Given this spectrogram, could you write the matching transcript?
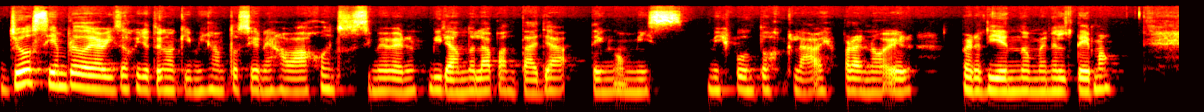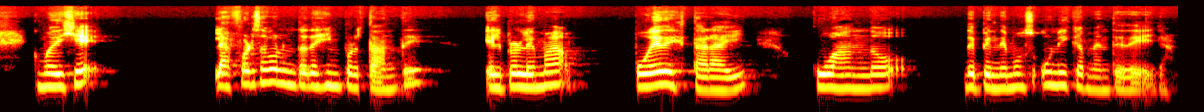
Yo siempre doy avisos que yo tengo aquí mis anotaciones abajo, entonces si me ven mirando la pantalla, tengo mis, mis puntos claves para no ir perdiéndome en el tema. Como dije, La fuerza de voluntad es importante. El problema puede estar ahí cuando dependemos únicamente de ella.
